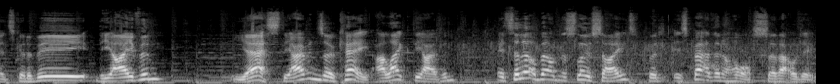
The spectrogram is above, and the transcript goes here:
It's going to be the Ivan. Yes, the Ivan's okay. I like the Ivan. It's a little bit on the slow side, but it's better than a horse, so that'll do.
